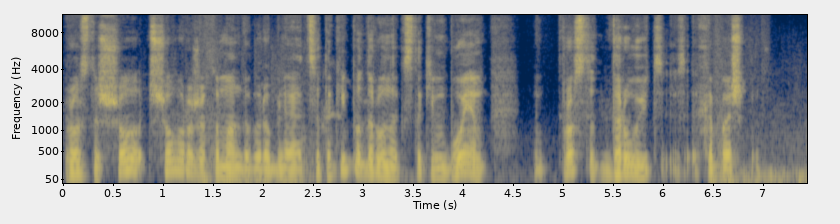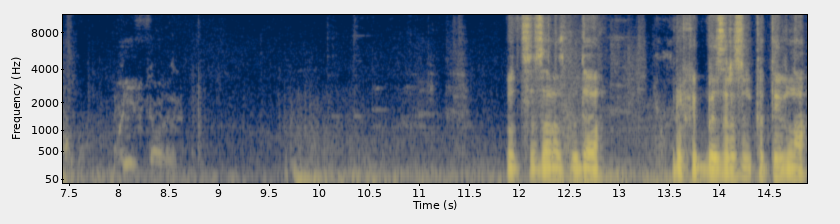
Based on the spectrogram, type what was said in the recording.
Просто що, що ворожа команда виробляє? Це такий подарунок з таким боєм. Просто дарують ХПшку. Тут зараз буде трохи безрезультативна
